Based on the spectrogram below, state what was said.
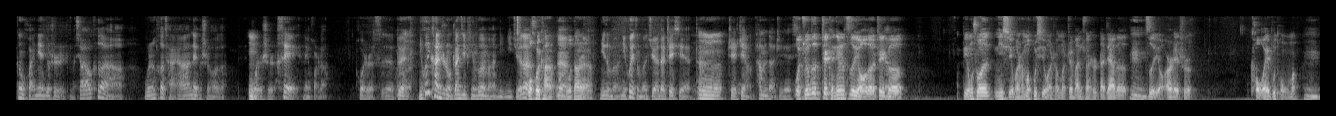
更怀念就是什么逍遥客啊、无人喝彩啊那个时候的，嗯。或者是嘿那会儿的，或者是对，你会看这种专辑评论吗？你你觉得我会看，我、嗯我当然，你怎么你会怎么觉得这些嗯，这这样他们的这些？我觉得这肯定是自由的。这个，比如说你喜欢什么，不喜欢什么，这完全是大家的嗯自由，而且是口味不同嘛。嗯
